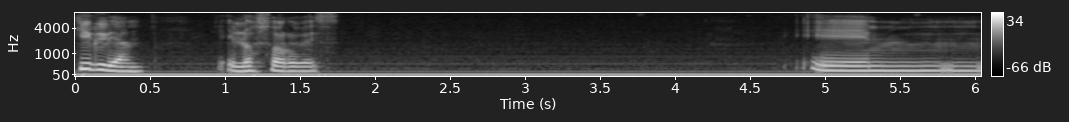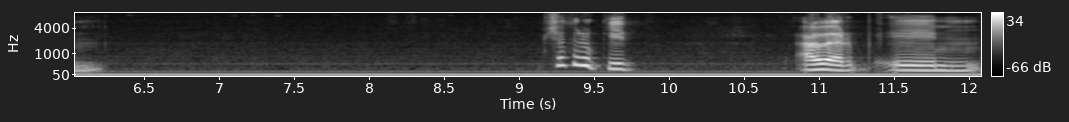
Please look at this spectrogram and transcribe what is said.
Kirlian, eh, los orbes. Em, yo creo que, a ver, eh,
